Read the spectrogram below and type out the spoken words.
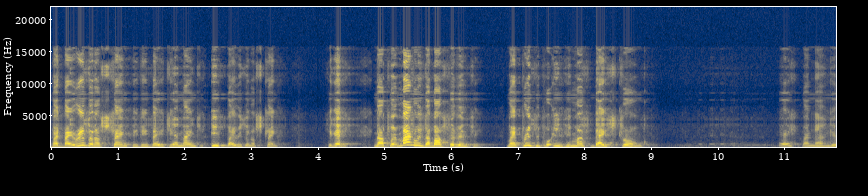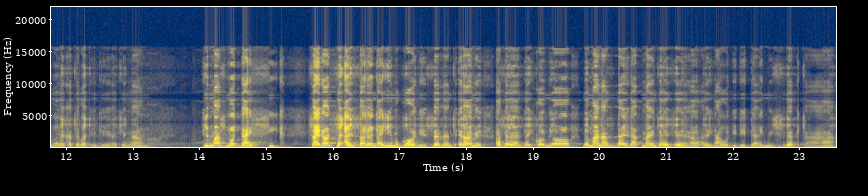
but by reason of strength, it is 80 and 90. If by reason of strength. You get it? Now, for a man who is above 70, my principle is he must die strong. Eh, he must not die sick. So I don't say I surrender him, God is 70. And I mean, I say, they call me, oh, the man has died at 90. I say, how did he die? He slept. Ah.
